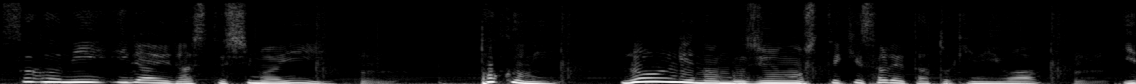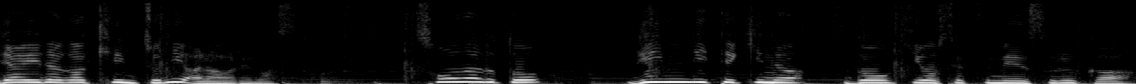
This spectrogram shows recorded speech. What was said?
すぐにイライラしてしまいうん。特に論理の矛盾を指摘された時にはうん。イライラが顕著に現れますと、うんそうなると倫理的な動機を説明するか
